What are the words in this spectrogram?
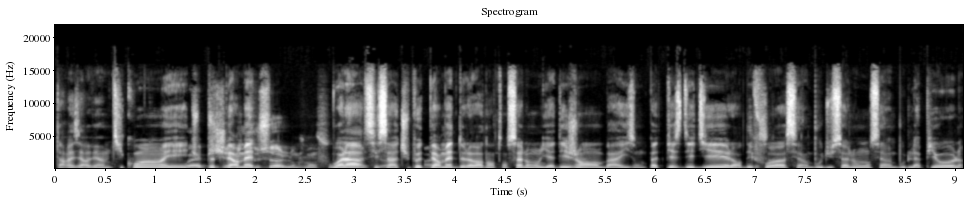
t'as réservé un petit coin et Ouais, tu peux te permettre. tout seul, donc je m'en fous. Voilà, en fait, c'est tu ça. Tu peux te Ouais. permettre de l'avoir dans ton salon. Il y a des gens, bah, ils ont pas de pièce dédiée. Alors des fois, c'est un bout du salon, c'est un bout de la piole.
